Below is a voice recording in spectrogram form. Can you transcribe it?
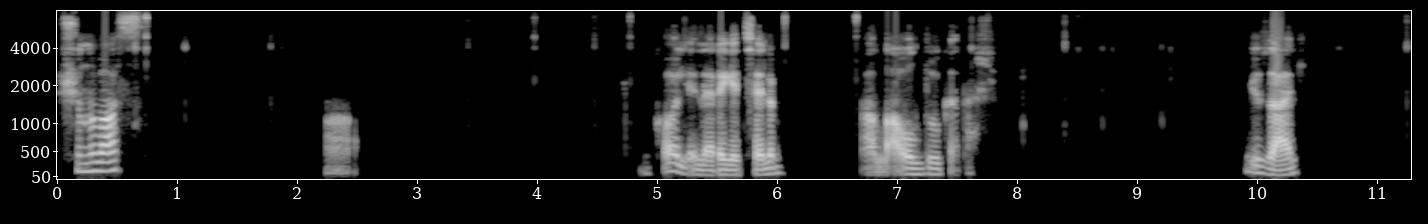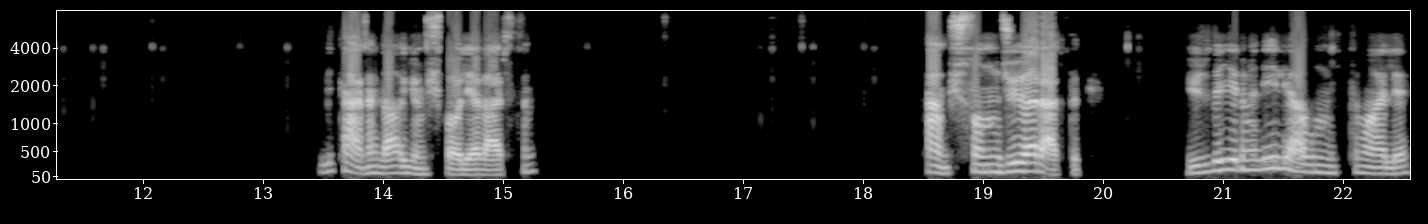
Şunu bas. Kolyelere geçelim. Allah olduğu kadar. Güzel. Bir tane daha gümüş kolye versin. Tamam şu sonuncuyu ver artık. %20 değil ya bunun ihtimali.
